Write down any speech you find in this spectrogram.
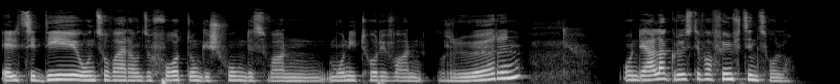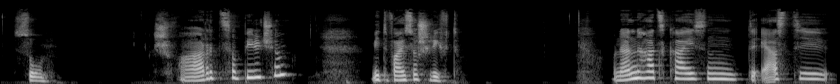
LCD und so weiter und so fort und geschwungen. Das waren Monitore, waren Röhren. Und der allergrößte war 15 Zoll. So. Schwarzer Bildschirm mit weißer Schrift. Und dann hat's geheißen, der erste,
